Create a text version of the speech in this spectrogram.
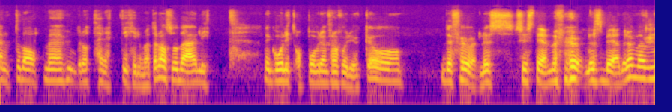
endte da opp med 130 km, da, så det er litt Det går litt oppover enn fra forrige uke, og det føles Systemet føles bedre, men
